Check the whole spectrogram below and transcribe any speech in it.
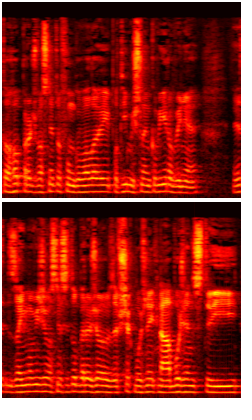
toho, proč vlastně to fungovalo i po té myšlenkové rovině. Je zajímavé, že vlastně si to bere že ze všech možných náboženství,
